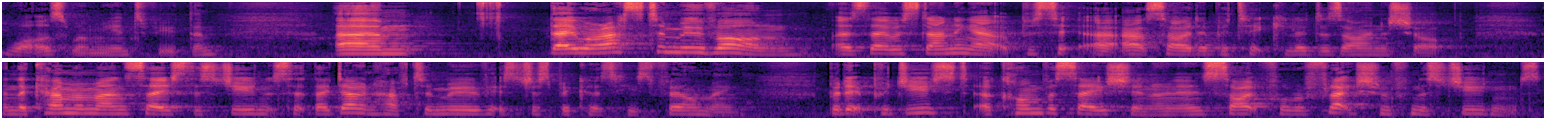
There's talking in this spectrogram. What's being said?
was when we interviewed them. Um, they were asked to move on as they were standing out, uh, outside a particular designer shop. And the cameraman says to the students that they don't have to move, it's just because he's filming but it produced a conversation and an insightful reflection from the students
